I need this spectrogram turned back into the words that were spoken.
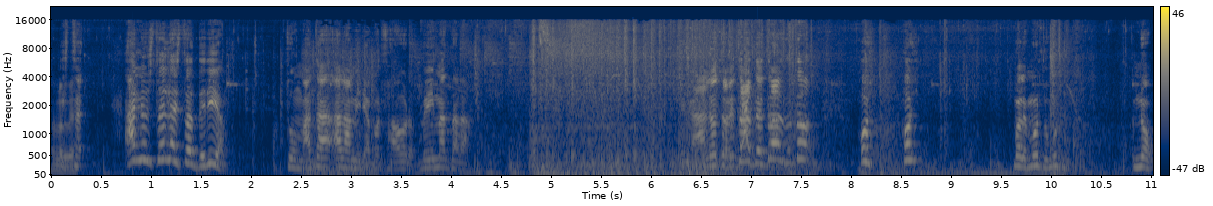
No lo. Está- Ah, no, está en la estantería. Tú, mata a la mira, por favor. Ve y mátala. Venga, al otro, detrás, detrás, detrás. Vale, muerto, muerto. No,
